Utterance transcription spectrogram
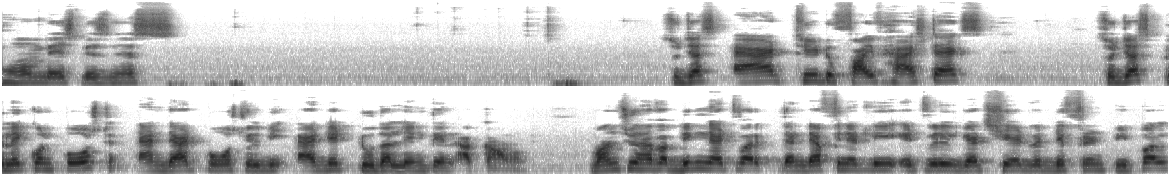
Home based business. So just add 3 to 5 hashtags. So just click on post and that post will be added to the linkedin account once you have a big network then definitely it will get shared with different people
